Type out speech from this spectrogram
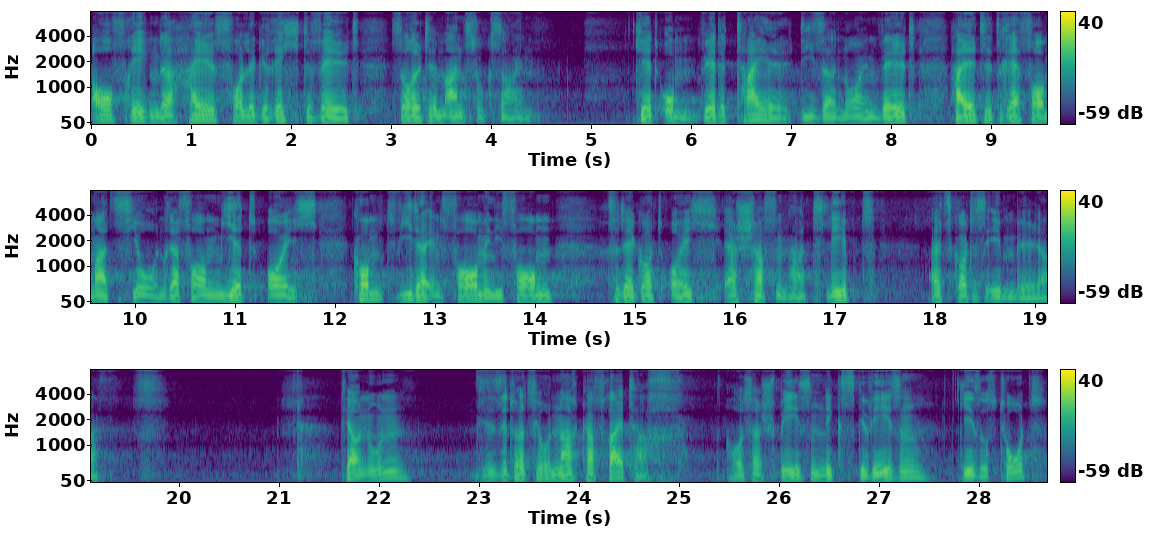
aufregende, heilvolle, gerechte Welt sollte im Anzug sein. Kehrt um, werdet Teil dieser neuen Welt, haltet Reformation, reformiert euch, kommt wieder in Form, in die Form, zu der Gott euch erschaffen hat, lebt als Gottes Ebenbilder. Tja, und nun diese Situation nach Karfreitag. Außer Spesen nichts gewesen, Jesus tot,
